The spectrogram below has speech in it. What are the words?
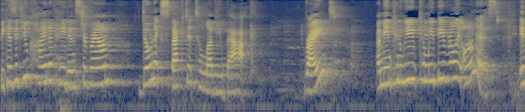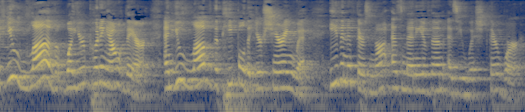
Because if you kind of hate Instagram, don't expect it to love you back. Right? I mean, can we can we be really honest? If you love what you're putting out there and you love the people that you're sharing with, even if there's not as many of them as you wished there were,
